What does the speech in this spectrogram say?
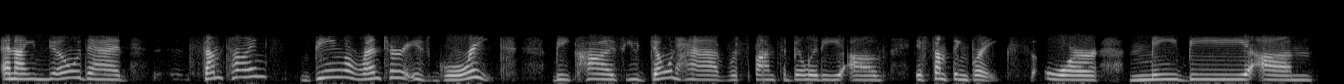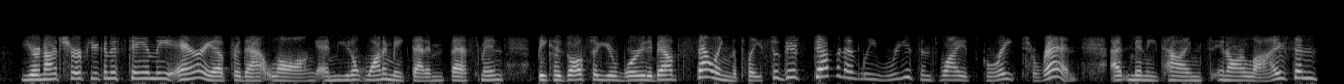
And I know that sometimes being a renter is great because you don't have responsibility of if something breaks or maybe um you're not sure if you're going to stay in the area for that long and you don't want to make that investment because also you're worried about selling the place. So there's definitely reasons why it's great to rent at many times in our lives and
